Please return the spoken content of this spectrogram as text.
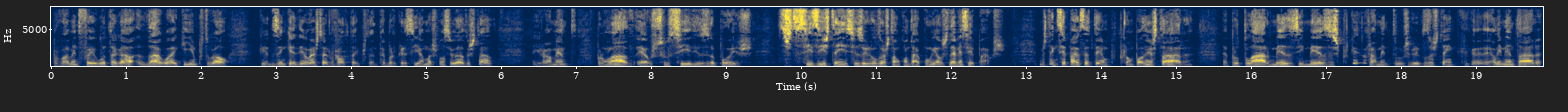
provavelmente foi a gota d'água aqui em Portugal que desencadeou esta revolta. E, portanto, a burocracia é uma responsabilidade do Estado. E, realmente, por um lado, é os subsídios, os apoios, se existem e se os agricultores estão a contar com eles, devem ser pagos. Mas têm que ser pagos a tempo, porque não podem estar a protelar meses e meses, porque realmente os agricultores têm que alimentar,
